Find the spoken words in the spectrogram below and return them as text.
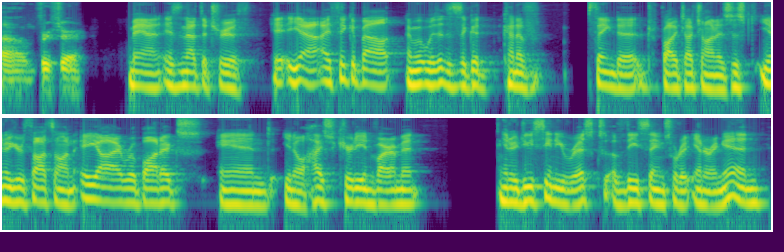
um, for sure. Man, isn't that the truth? Yeah, I think about. I mean, this is a good kind of thing to, to, probably touch on is just you know your thoughts on AI, robotics, and you know high security environment. You know, do you see any risks of these things sort of entering in,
